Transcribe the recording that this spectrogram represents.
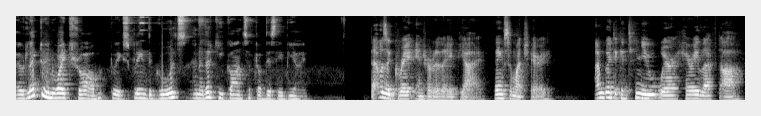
I would like to invite Rob to explain the goals and other key concepts of this API. That was a great intro to the API. Thanks so much, Harry. I'm going to continue where Harry left off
